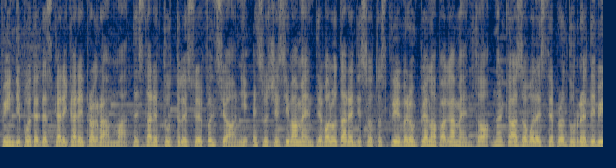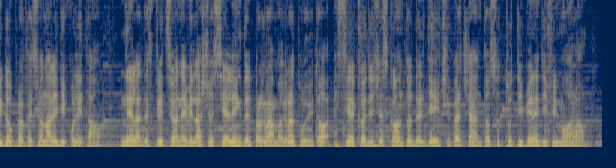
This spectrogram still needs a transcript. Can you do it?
Quindi potete scaricare il programma, testare tutte le sue funzioni e successivamente valutare di sottoscrivere un piano a pagamento nel caso voleste produrre dei video professionali di qualità. Nella descrizione vi lascio sia il link del programma gratuito e sia il codice sconto del 10% su tutti i piani di Filmora.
